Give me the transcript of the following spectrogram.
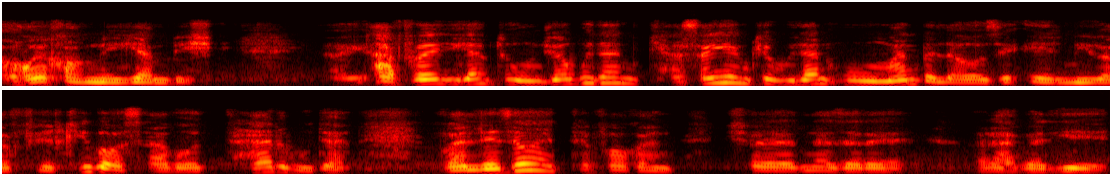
آقای خامنه‌ای هم بشه. افراد دیگه هم تو اونجا بودن کسایی هم که بودن عموما به لحاظ علمی و فقهی با سوادتر بودن. و لذا اتفاقا شاید نظر رهبری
